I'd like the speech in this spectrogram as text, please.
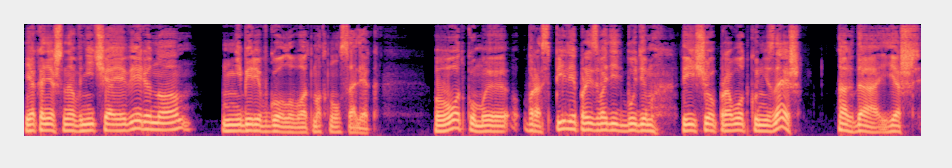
Я, конечно, в Нечая верю, но... «Не бери в голову», — отмахнулся Олег. «Водку мы в распиле производить будем. Ты еще про водку не знаешь?» «Ах да, я ж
